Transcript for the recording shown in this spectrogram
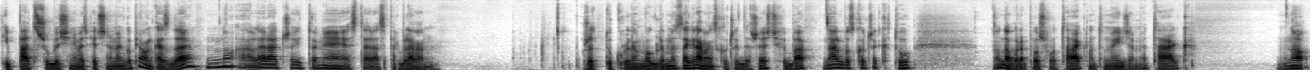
i patrzyłby się niebezpiecznie na mojego pionka z D, no ale raczej to nie jest teraz problemem. Może tu królem w ogóle my zagramy skoczek D6 chyba, no albo skoczek tu. No dobra, poszło tak, no to my idziemy tak. No,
